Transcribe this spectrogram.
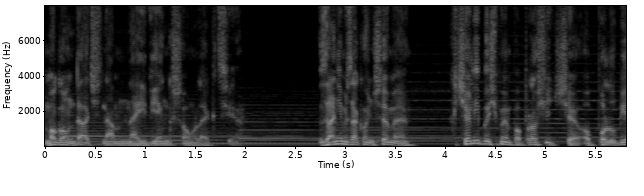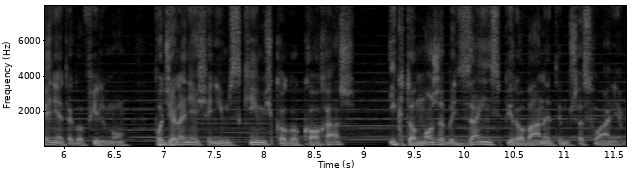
mogą dać nam największą lekcję. Zanim zakończymy, chcielibyśmy poprosić Cię o polubienie tego filmu, podzielenie się nim z kimś, kogo kochasz i kto może być zainspirowany tym przesłaniem.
